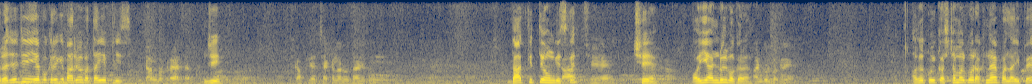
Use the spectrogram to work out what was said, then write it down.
रजत जी ये बकरे के बारे में बताइए प्लीज़। डांग बकरा है सर। जी। काफ़ी अच्छा कलर होता है ये तो। दांत कितने होंगे इसके? छः है। छः हैं और ये अंडुल बकरा है। अंडुल बकरे हैं। अगर कोई कस्टमर को रखना है पलाई पे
